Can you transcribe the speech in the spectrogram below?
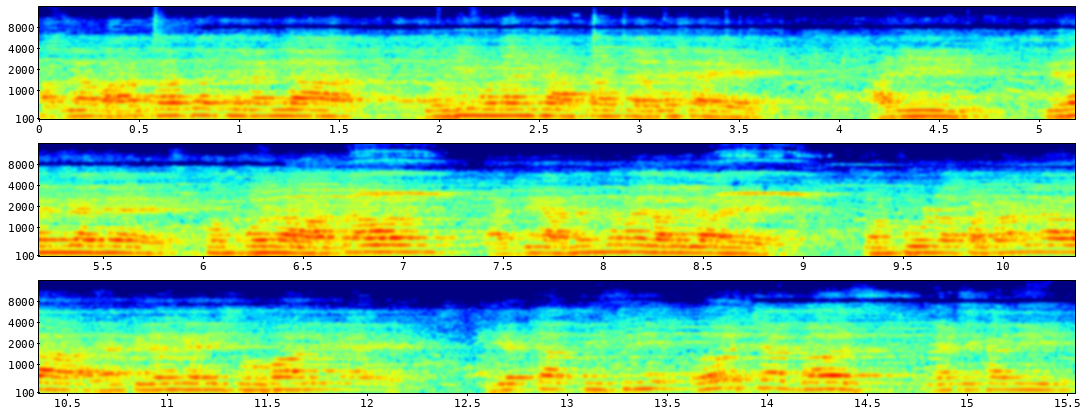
आपल्या भारताचा तिरंगा दोन्ही मुलांच्या हातात लढत आहे. आणि तिरंग्याने संपूर्ण वातावरण अगदी आनंदमय झालेलं आहे. संपूर्ण पटांगणाला या तिरंग्याने शोभा आलेली आहे. इयत्ता तिसरी अच्या गर्ल्स या ठिकाणी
